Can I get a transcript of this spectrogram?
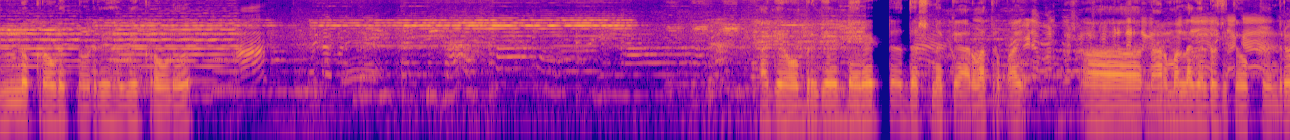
ಇನ್ನೂ ಕ್ರೌಡ್ ಇತ್ತು ನೋಡ್ರಿ ಹೆವಿ ಕ್ರೌಡು ಹಾಗೆ ಒಬ್ಬರಿಗೆ ಡೈರೆಕ್ಟ್ ದರ್ಶನಕ್ಕೆ ಅರವತ್ತು ರೂಪಾಯಿ. ನಾರ್ಮಲಾಗಿ ಎಲ್ಲರ ಜೊತೆ ಹೋಗ್ತೀವಿ ಅಂದರೆ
